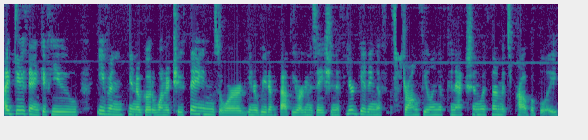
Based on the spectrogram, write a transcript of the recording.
I do think if you even, you know, go to one or two things or, you know, read up about the organization, if you're getting a strong feeling of connection with them, it's probably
